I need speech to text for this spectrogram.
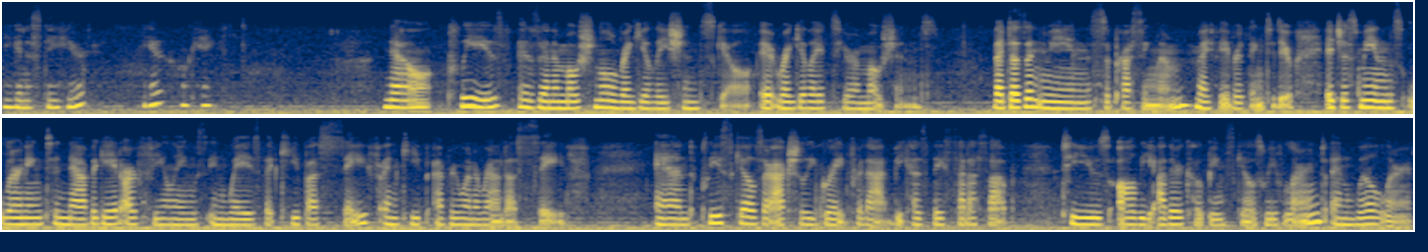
You gonna stay here? Yeah, okay. Now, please is an emotional regulation skill. It regulates your emotions. That doesn't mean suppressing them, my favorite thing to do. It just means learning to navigate our feelings in ways that keep us safe and keep everyone around us safe. And please skills are actually great for that because they set us up to use all the other coping skills we've learned and will learn.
